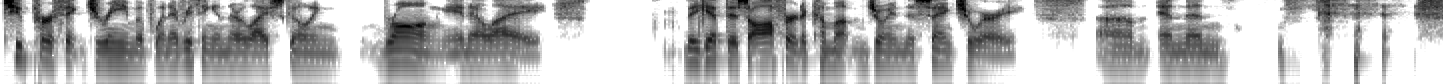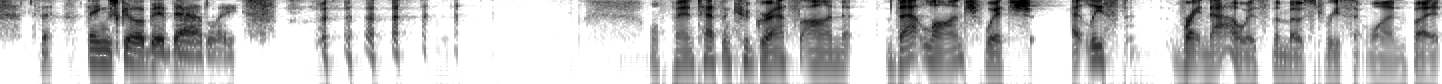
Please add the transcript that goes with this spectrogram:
too perfect dream of when everything in their life's going wrong in LA. They get this offer to come up and join the sanctuary, um, and then things go a bit badly. well, fantastic. Congrats on that launch, which at least right now is the most recent one, but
